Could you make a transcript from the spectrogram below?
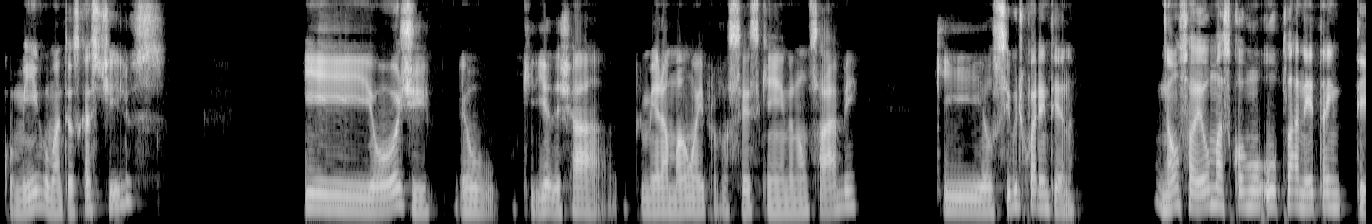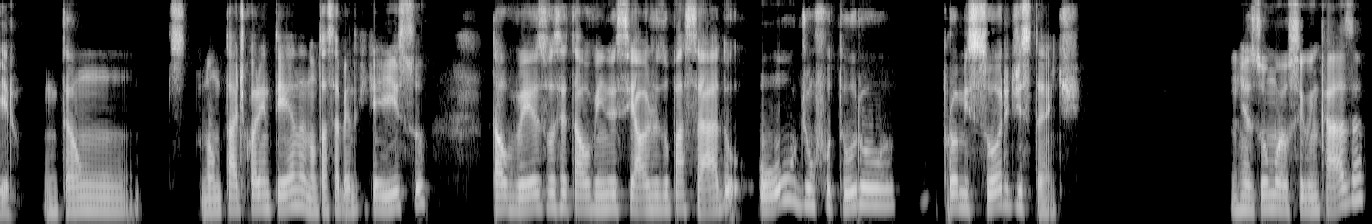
comigo, Matheus Castilhos. E hoje eu queria deixar primeira mão aí para vocês, quem ainda não sabe, que eu sigo de quarentena. Não só eu, mas como o planeta inteiro. Então, não tá de quarentena, não tá sabendo o que, que é isso, talvez você está ouvindo esse áudio do passado ou de um futuro promissor e distante. Em resumo, eu sigo em casa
